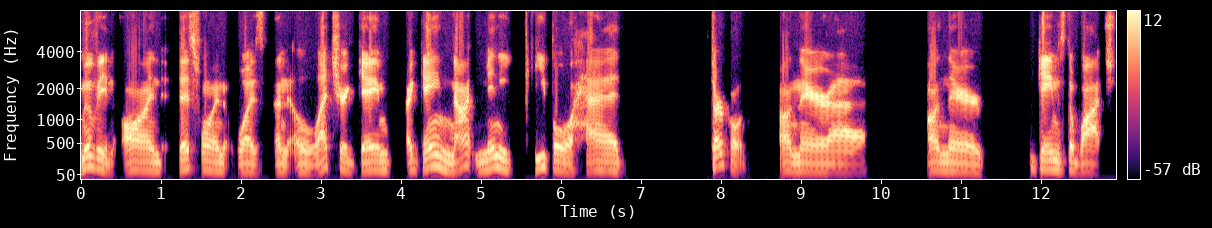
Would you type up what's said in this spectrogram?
Moving on, this one was an electric game, a game not many people had circled on their uh, on their games to watch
